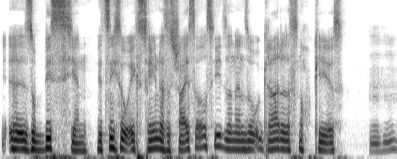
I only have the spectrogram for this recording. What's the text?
Äh, so bisschen. Jetzt nicht so extrem, dass es scheiße aussieht, sondern so gerade, dass es noch okay ist. Mhm,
